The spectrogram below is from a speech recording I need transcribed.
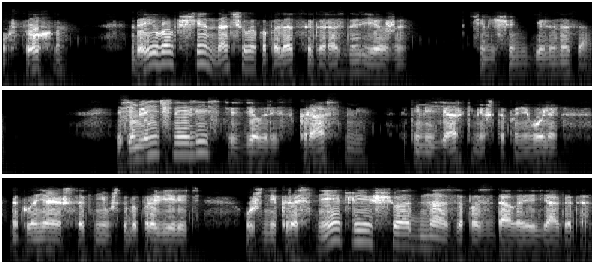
усохла, да и вообще начала попадаться гораздо реже, чем еще неделю назад. Земляничные листья сделались красными, такими яркими, что поневоле наклоняешься к ним, чтобы проверить, уж не краснеет ли еще одна запоздалая ягода.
